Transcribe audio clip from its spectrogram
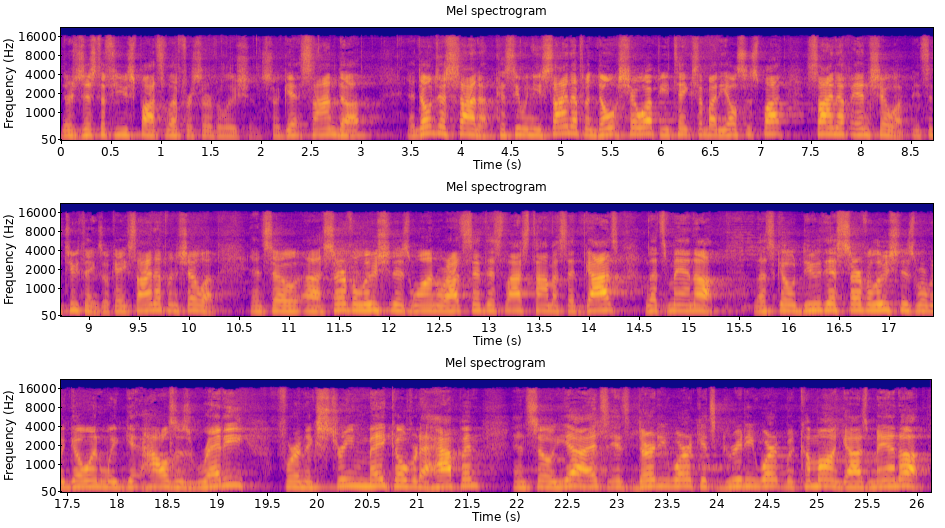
there's just a few spots left for Servolution. So get signed up. And don't just sign up, because see, when you sign up and don't show up, you take somebody else's spot. Sign up and show up. It's the two things, okay? Sign up and show up. And so, uh, Servolution is one where I said this last time. I said, guys, let's man up. Let's go do this. Servolution is where we go in, we get houses ready for an extreme makeover to happen. And so, yeah, it's, it's dirty work, it's gritty work, but come on, guys, man up.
